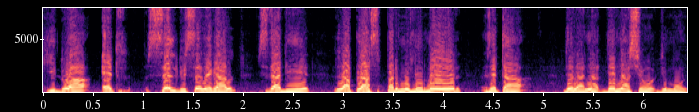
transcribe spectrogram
qui doit être celle du Sénégal, c'est-à-dire la place parmi les meilleurs États des nations du monde.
